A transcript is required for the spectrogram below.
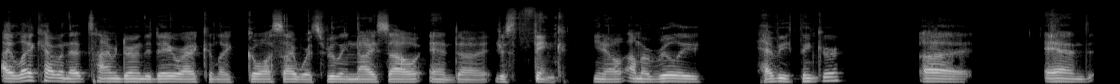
I like having that time during the day where I can like go outside where it's really nice out and uh, just think. You know, I'm a really heavy thinker. Uh, and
